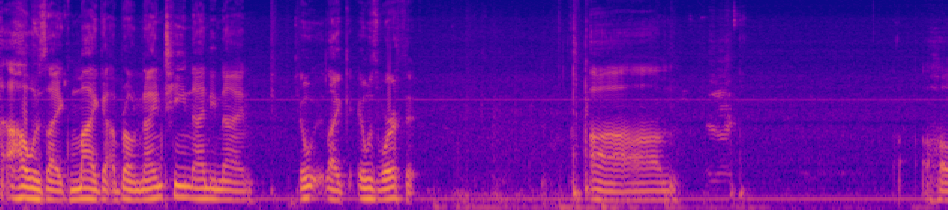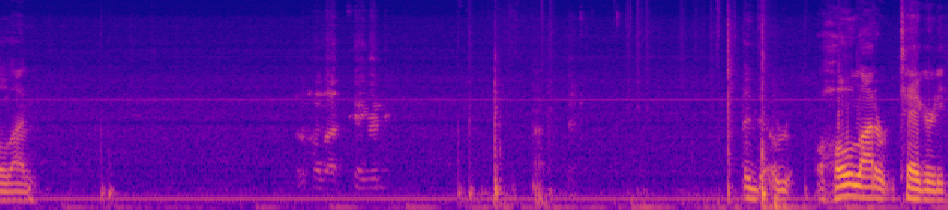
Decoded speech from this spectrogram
I was like, my god, bro, nineteen ninety nine. It wa- like it was worth it. Um, hold on. Hold on. A, a whole lot of integrity.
